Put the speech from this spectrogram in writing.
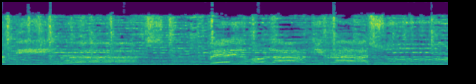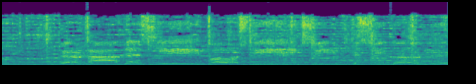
Αθήνας βέει βολάν μοιράσου εργάτες κι υποστήριξη ζητάνε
